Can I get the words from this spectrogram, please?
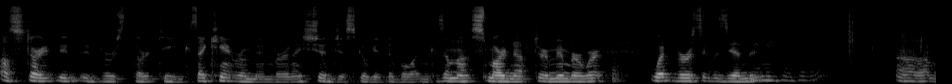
I'll start in, in verse thirteen because I can't remember, and I should just go get the bulletin because I'm not smart enough to remember where what verse it was in. But You mean go get it? um,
